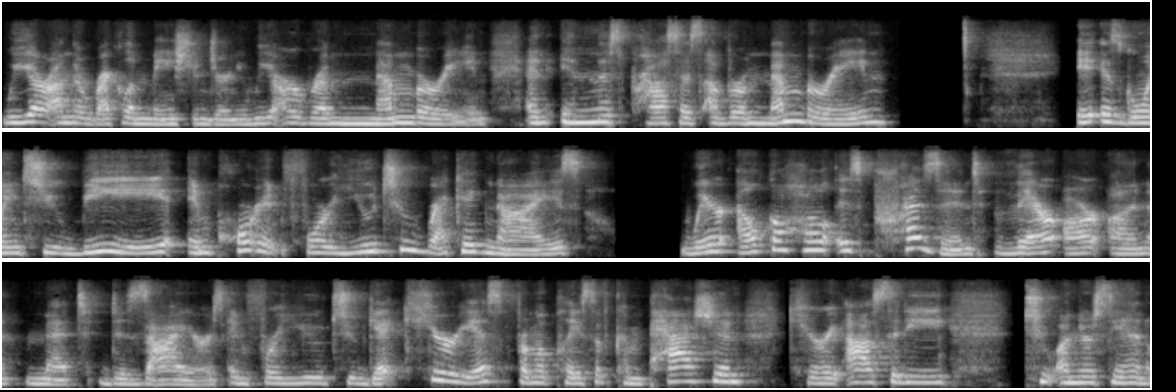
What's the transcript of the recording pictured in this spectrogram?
We are on the reclamation journey. We are remembering. And in this process of remembering it is going to be important for you to recognize where alcohol is present, there are unmet desires. And for you to get curious from a place of compassion, curiosity, to understand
